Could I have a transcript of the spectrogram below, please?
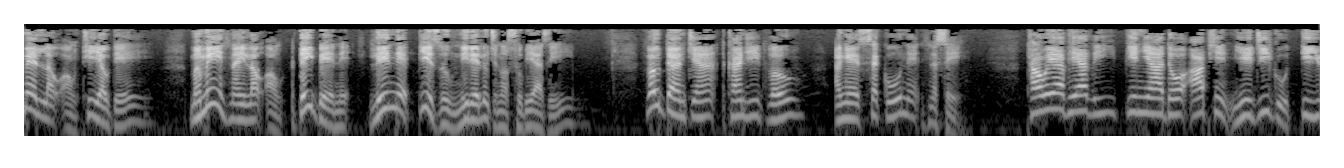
မဲ့လောက်အောင်ထိရောက်တယ်မမေ့နိုင်လောက်အောင်အတိတ်ပဲနဲ့လေးနဲ့ပြည့်စုံနေတယ်လို့ကျွန်တော်ဆိုပြရစီသုတ်တန်ကျမ်းအခန်းကြီး3အငယ်16နဲ့20 ထာဝရဘုရားသည်ပညာတော်အားဖြင့်မြေကြီးကိုတည်၍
